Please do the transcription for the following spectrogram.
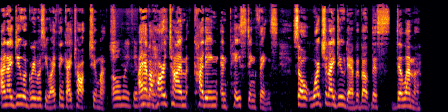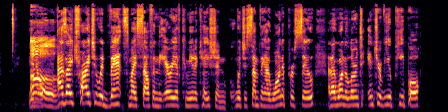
And I do agree with you. I think I talk too much. Oh my goodness. I have a hard time cutting and pasting things. So what should I do, Deb, about this dilemma? You know, Oh. as I try to advance myself in the area of communication, which is something I want to pursue and I want to learn to interview people,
